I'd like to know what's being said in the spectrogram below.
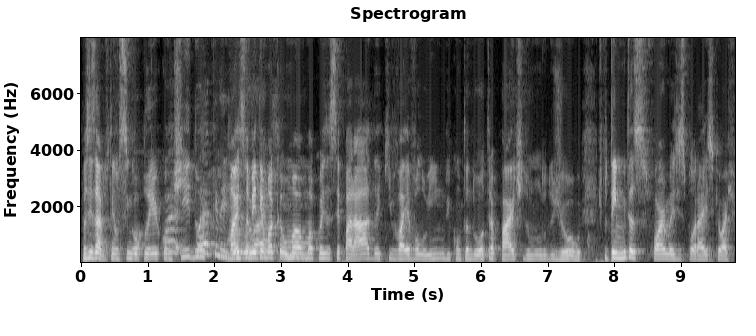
Você sabe, tem um single player é- contido, é aquele mas também tem uma, que- uma, uma coisa separada que vai evoluindo e contando outra parte do mundo do jogo. Tipo, tem muitas formas de explorar isso que eu acho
